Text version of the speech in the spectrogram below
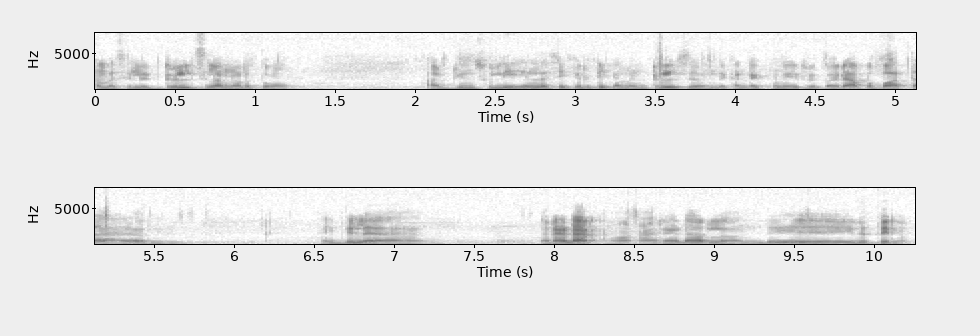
நம்ம சில ட்ரில்ஸ்லாம் நடத்துவோம் அப்படின்னு சொல்லி இந்த செக்யூரிட்டிக்கான ட்ரில்ஸ் வந்து கண்டக்ட் பண்ணிட்டு இருப்பார். அப்போ பார்த்தா இதில் ரேடார் ரேடாரில் வந்து இது தெரியும்.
